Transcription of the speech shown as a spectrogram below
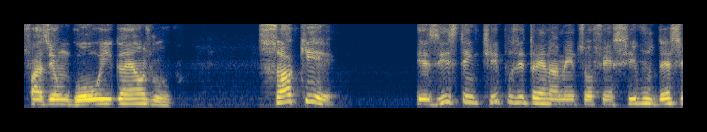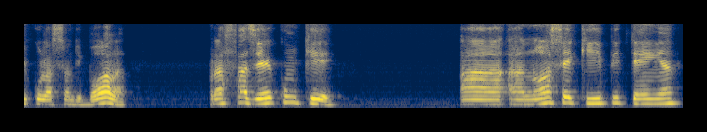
fazer um gol e ganhar o jogo. Só que existem tipos de treinamentos ofensivos de circulação de bola para fazer com que a, a nossa equipe tenha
